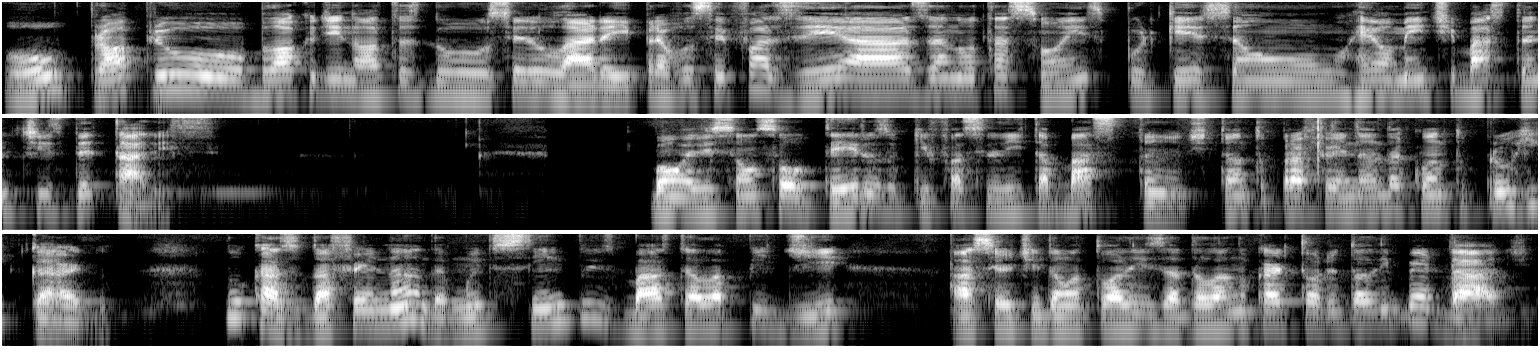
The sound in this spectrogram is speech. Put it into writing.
ou o próprio bloco de notas do celular aí para você fazer as anotações, porque são realmente bastantes detalhes. Bom, eles são solteiros, o que facilita bastante, tanto para Fernanda quanto para o Ricardo. No caso da Fernanda, é muito simples, basta ela pedir a certidão atualizada lá no cartório da Liberdade.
